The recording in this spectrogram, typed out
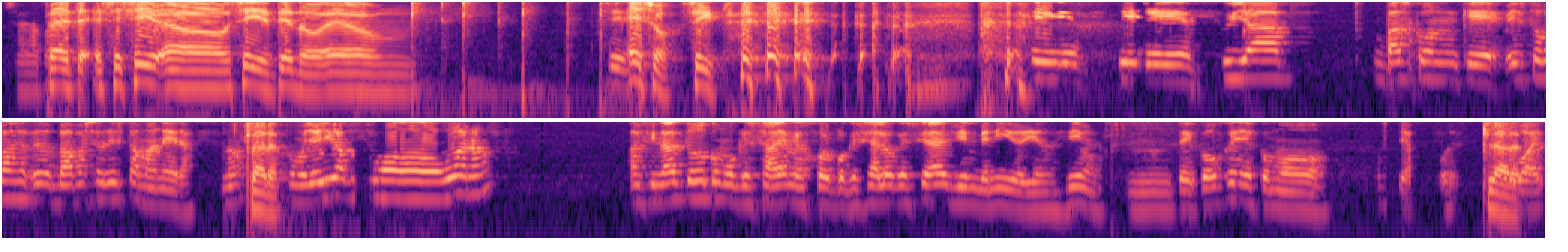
o sea, la palabra- Espérate, sí, sí, eh, sí, entiendo. eh, sí, eso, sí. eh, que tú ya vas con que esto va, va a pasar de esta manera, ¿no? Claro. Como yo iba como, bueno, al final todo como que sabe mejor, porque sea lo que sea es bienvenido y encima mm, te cogen y es como, hostia, pues, Claro. guay.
